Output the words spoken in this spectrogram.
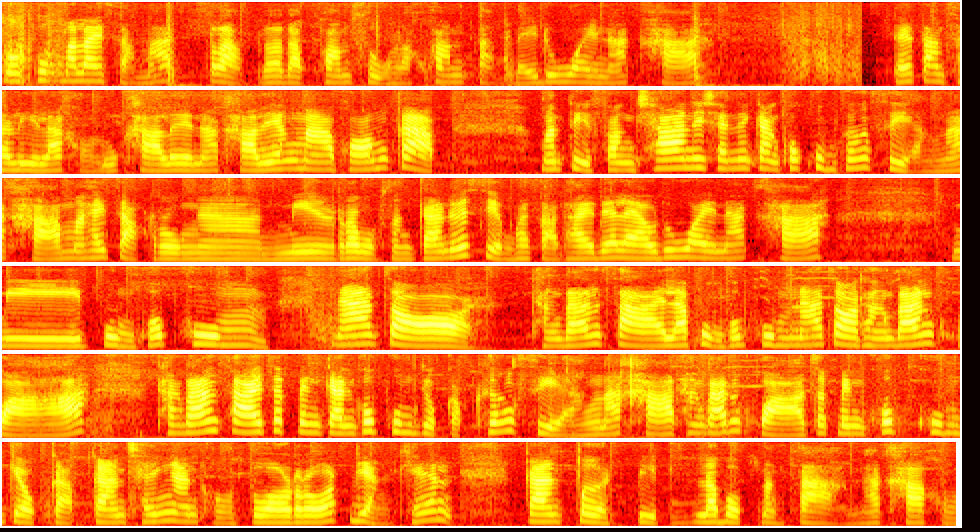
ตัวพวงมาลัยสามารถปรับระดับความสูงและความต่ำได้ด้วยนะคะ ได้ตามสรีระของลูกค้าเลยนะคะเรียงมาพร้อมกับ มันติฟังก์ชันที่ใช้ในการควบคุมเครื่องเสียงนะคะ มาให้จากโรงงาน มีระบบสั่งการด้วยเสียงภาษาไทยได้แล้วด้วยนะคะ มีปุ่มควบคุมหน้าจอทางด้านซ้ายและปุ่มควบคุมหน้าจอทางด้านขวา ทางด้านซ้ายจะเป็นการควบคุมเกี่ยวกับเครื่องเสียงนะคะ ทางด้านขวาจะเป็นควบคุมเกี่ยวกับการใช้งานของตัวรถ อย่างเช่น การเปิดปิดระบบต่างๆนะคะของ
